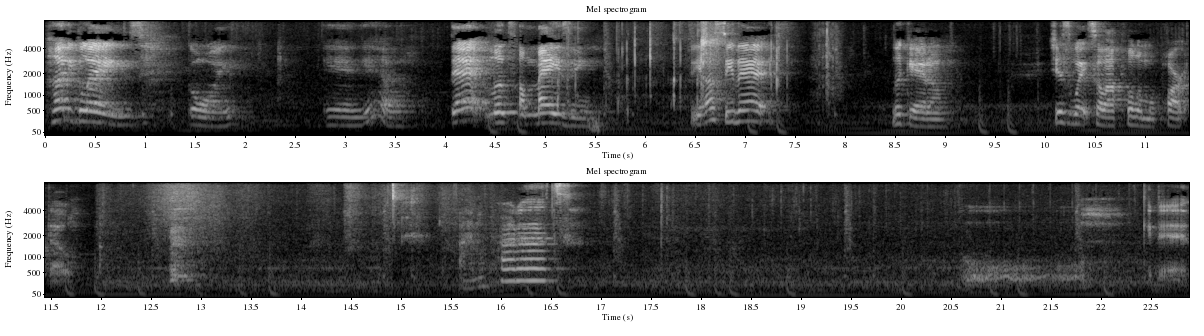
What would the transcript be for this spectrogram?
honey glaze going. And yeah, that looks amazing. Do y'all see that? Look at them. Just wait till I pull them apart though. Final product. Ooh, look at that.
